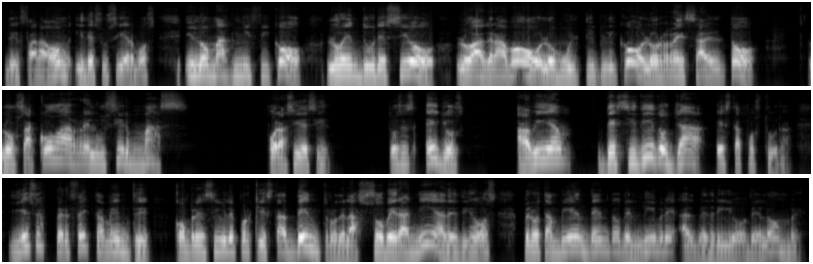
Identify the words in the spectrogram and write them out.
de Faraón y de sus siervos y lo magnificó, lo endureció, lo agravó, lo multiplicó, lo resaltó, lo sacó a relucir más, por así decir. Entonces ellos habían decidido ya esta postura. Y eso es perfectamente comprensible porque está dentro de la soberanía de Dios, pero también dentro del libre albedrío del hombre.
